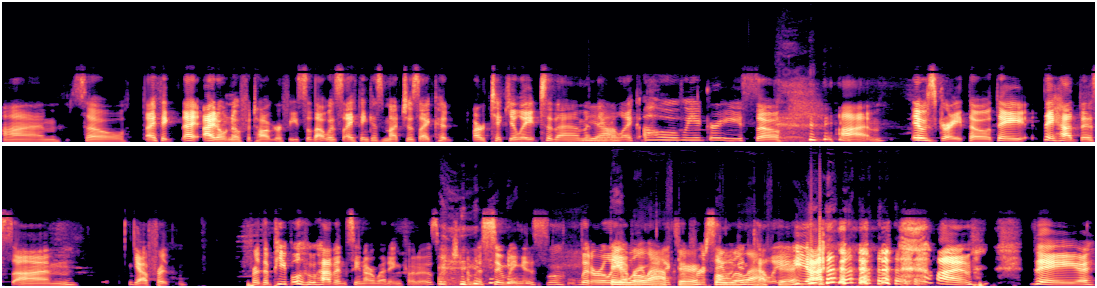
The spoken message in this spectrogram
um so i think i, I don't know photography so that was i think as much as i could articulate to them and yeah. they were like oh we agree so um it was great though they they had this um yeah for for the people who haven't seen our wedding photos, which I'm assuming is literally they everyone will after. except for Song they will and after. Kelly. Yeah. um, they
